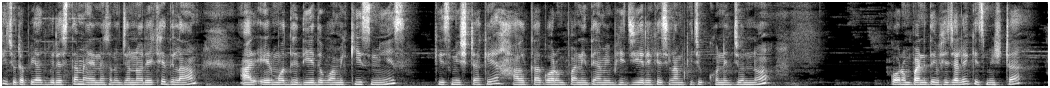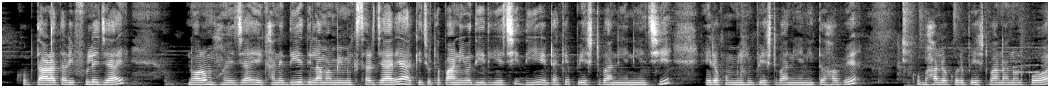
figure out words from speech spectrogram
কিছুটা পেঁয়াজ বেরেস্তা ম্যারিনেশনের জন্য রেখে দিলাম। আর এর মধ্যে দিয়ে দেবো আমি কিশমিশ কিশমিশটাকে হালকা গরম পানিতে আমি ভিজিয়ে রেখেছিলাম কিছুক্ষণের জন্য। গরম পানিতে ভেজালে কিশমিশটা খুব তাড়াতাড়ি ফুলে যায়, নরম হয়ে যায়। এখানে দিয়ে দিলাম আমি মিক্সার জারে আর কিছুটা পানিও দিয়ে দিয়েছি। দিয়ে এটাকে পেস্ট বানিয়ে নিয়েছি। এরকম মিহি পেস্ট বানিয়ে নিতে হবে। খুব ভালো করে পেস্ট বানানোর পর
